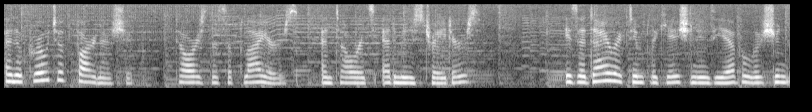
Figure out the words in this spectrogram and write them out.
An approach of partnership towards the suppliers and towards administrators is a direct implication in the evolution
